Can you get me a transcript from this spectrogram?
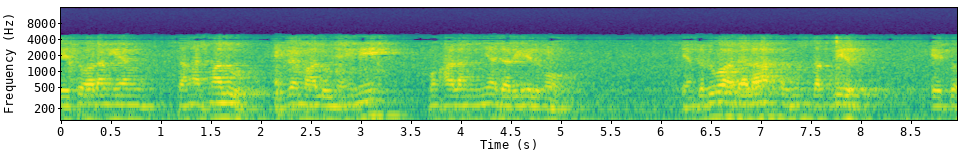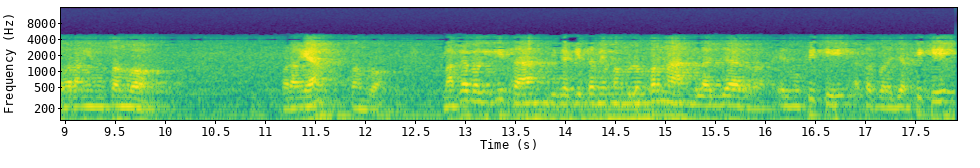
yaitu orang yang sangat malu. Jika malunya ini menghalanginya dari ilmu. Yang kedua adalah al-mustakbir yaitu orang yang sombong. Orang yang sombong. Maka bagi kita jika kita memang belum pernah belajar ilmu fikih atau belajar fikih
